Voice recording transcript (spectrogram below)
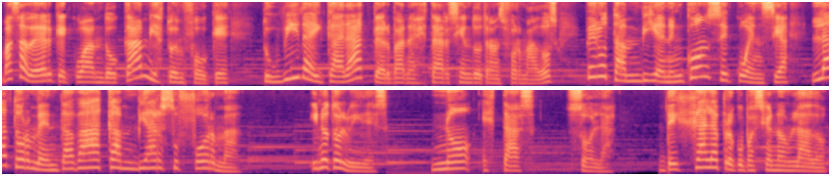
Vas a ver que cuando cambias tu enfoque, tu vida y carácter van a estar siendo transformados, pero también en consecuencia la tormenta va a cambiar su forma. Y no te olvides, no estás sola. Deja la preocupación a un lado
